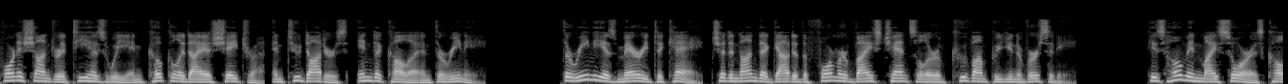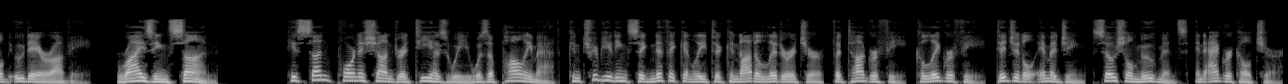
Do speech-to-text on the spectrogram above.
Purnachandra Tejaswi and Kokilodaya Kshetra, and two daughters, Indukala and Tharini. Tharini is married to K. Chidananda Gowda the former vice-chancellor of Kuvempu University. His home in Mysore is called Udayaravi rising sun. His son Purnachandra Tejaswi was a polymath, contributing significantly to Kannada literature, photography, calligraphy, digital imaging, social movements, and agriculture.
